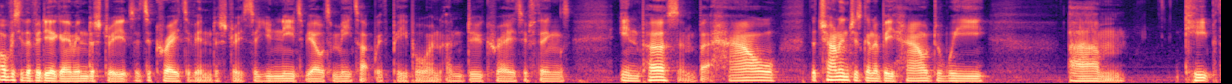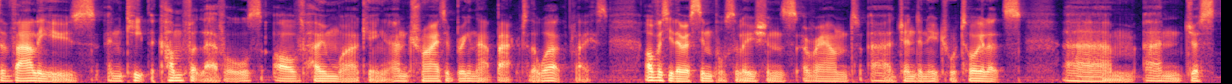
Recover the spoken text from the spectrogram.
obviously the video game industry it's, it's a creative industry so you need to be able to meet up with people and, and do creative things in person. But how the challenge is going to be how do we um, keep the values and keep the comfort levels of home working and try to bring that back to the workplace. Obviously, there are simple solutions around uh, gender neutral toilets um, and just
